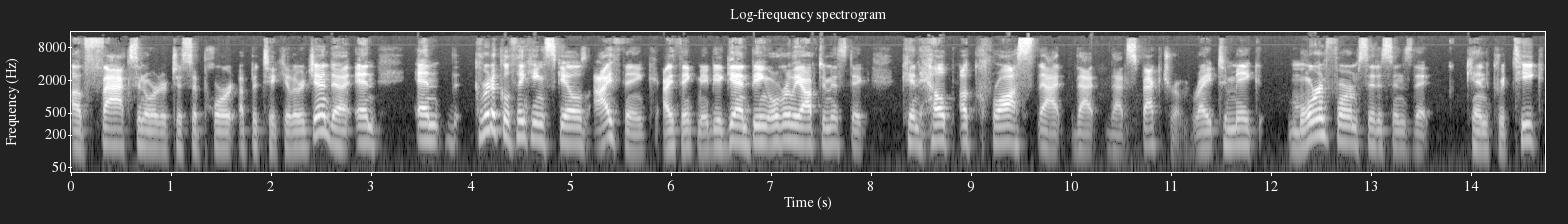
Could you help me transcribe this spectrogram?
of facts in order to support a particular agenda. And and critical thinking skills i think i think maybe again being overly optimistic can help across that that that spectrum right? To make more informed citizens that can critique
